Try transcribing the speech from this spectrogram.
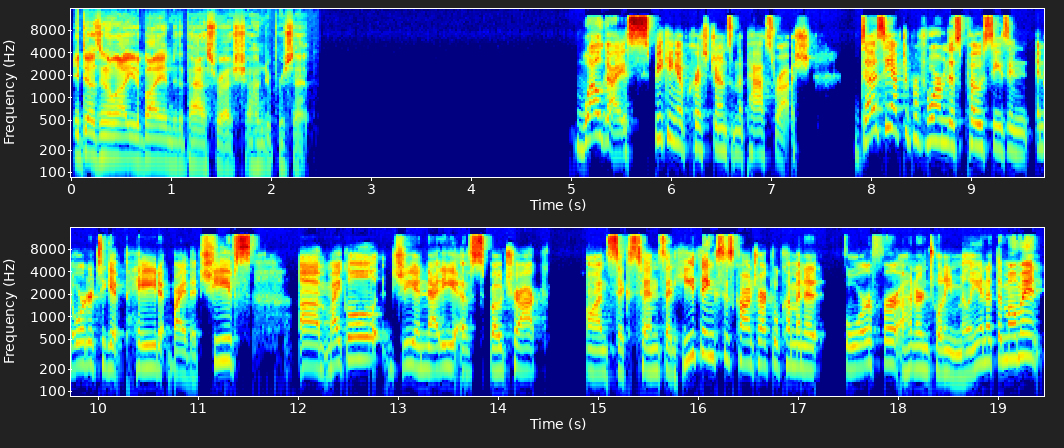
it doesn't allow you to buy into the pass rush 100%. Well, guys, speaking of Chris Jones and the pass rush, does he have to perform this postseason in order to get paid by the Chiefs? Um, Michael Ginnitti of Spotrac on 610 said he thinks his contract will come in at four for 120 million at the moment.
